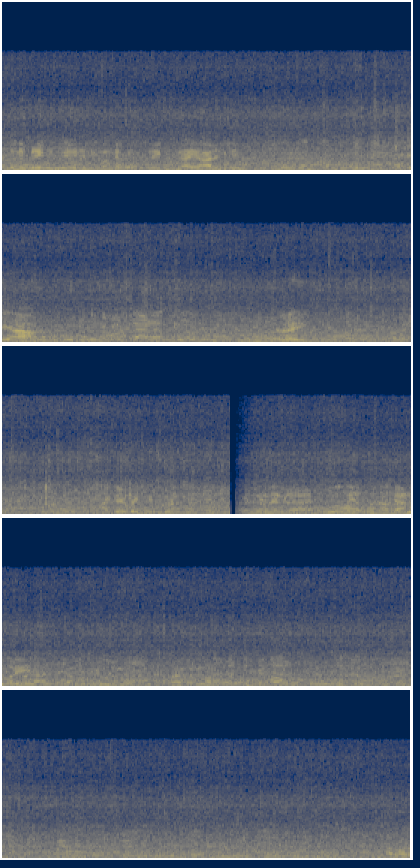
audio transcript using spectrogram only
కొన్ని బ్రేకింగ్ ఏడింటికి మంది బ్రేకింగ్ ఆరింటికి తర్వాత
